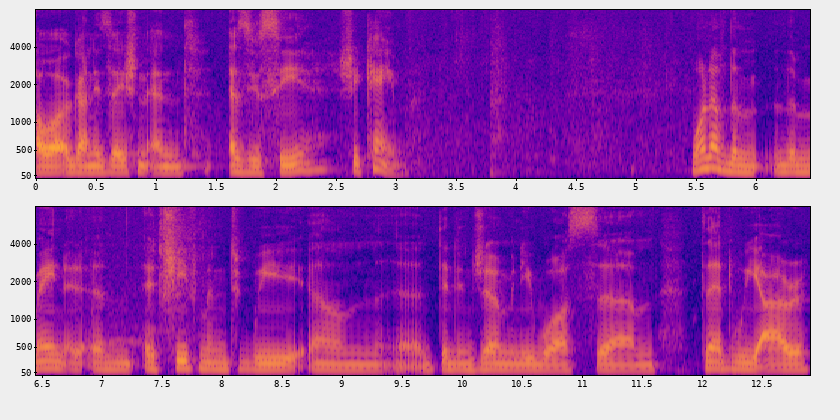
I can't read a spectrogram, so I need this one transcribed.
our organization and as you see, she came. One of the, the main uh, achievement we um, uh, did in Germany was um, that we are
